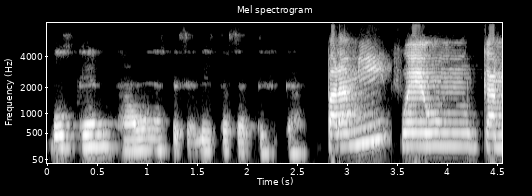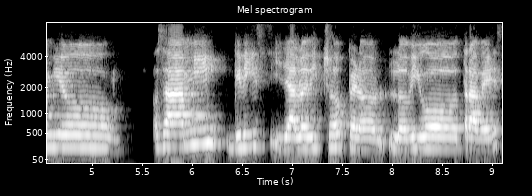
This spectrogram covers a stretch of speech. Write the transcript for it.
busquen a un especialista certificado. Para mí fue un cambio, o sea, a mí, Gris, y ya lo he dicho, pero lo digo otra vez,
